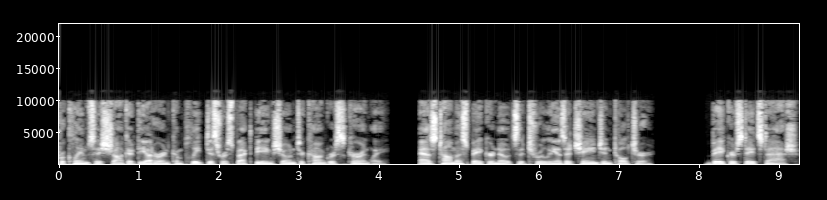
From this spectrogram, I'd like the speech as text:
proclaims his shock at the utter and complete disrespect being shown to Congress currently. As Thomas Baker notes it truly is a change in culture. Baker states dash.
